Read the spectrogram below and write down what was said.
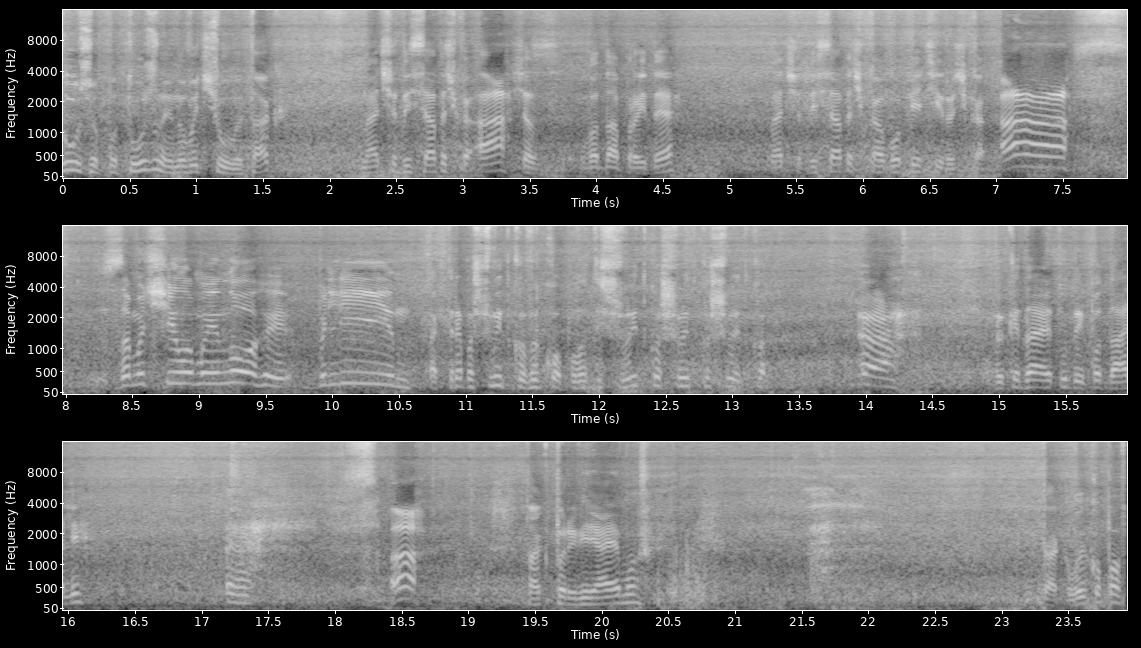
Дуже потужний, ну ви чули, так? Наче десяточка. А, зараз вода пройде. Наче десяточка або п'ятірочка. А! Замочило мої ноги! Блін! Так, треба швидко викопувати. Швидко, швидко, швидко. А! Викидаю туди подалі. А! Так, перевіряємо. Так, викопав.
